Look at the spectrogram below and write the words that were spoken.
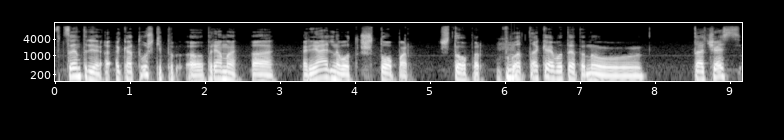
В центре катушки прямо реально вот штопор. Штопор. Вот такая вот эта, ну, та часть,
